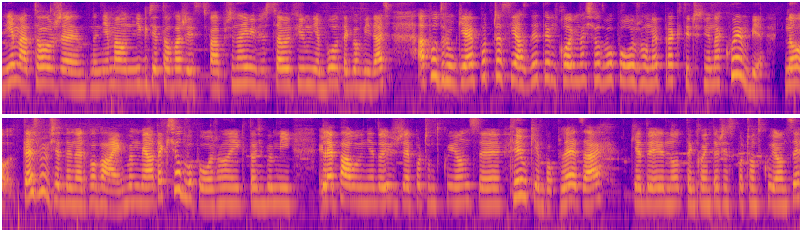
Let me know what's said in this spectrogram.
nie ma to, że no nie ma on nigdzie towarzystwa, przynajmniej przez cały film nie było tego widać, a po drugie, podczas jazdy ten koń ma siodło położone praktycznie na kłębie. No, też bym się denerwowała, jakbym miała tak siodło położone i ktoś by mi lepał nie dość, że początkujący tyłkiem po plecach, kiedy no, ten koń też jest początkujący,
